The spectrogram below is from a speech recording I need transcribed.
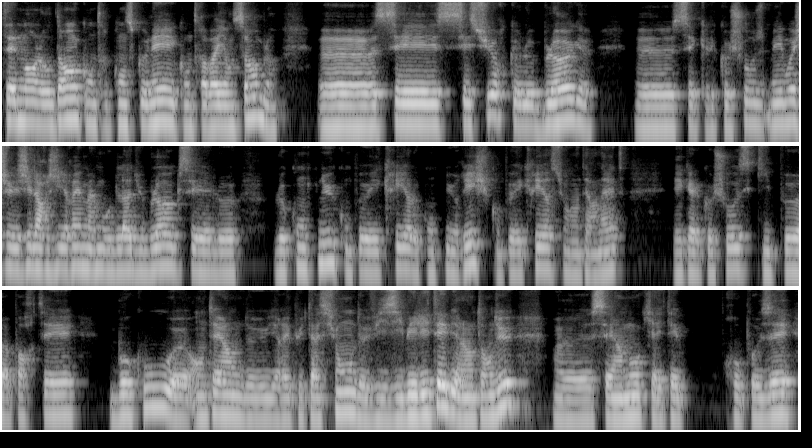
tellement longtemps qu'on se connaît et qu'on travaille ensemble. Euh, c'est sûr que le blog, euh, c'est quelque chose, mais moi j'élargirais même au-delà du blog, c'est le, le contenu qu'on peut écrire, le contenu riche qu'on peut écrire sur Internet est quelque chose qui peut apporter beaucoup euh, en termes de réputation, de visibilité, bien entendu. Euh, c'est un mot qui a été proposé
